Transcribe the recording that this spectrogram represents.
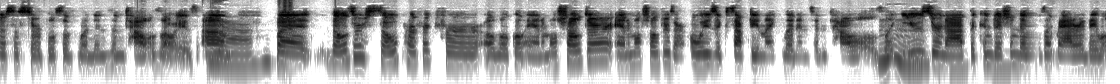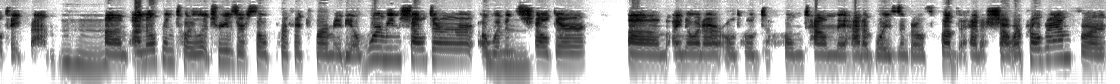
just a surplus of linens and towels always. Um, yeah. But those are so perfect for a local animal shelter. Animal shelters are always accepting like linens and towels, mm-hmm. like mm. used or not. The condition doesn't matter; they will take them. Mm-hmm. Um, unopened toiletries are so perfect for maybe a warming shelter, a mm-hmm. women's shelter. Um, I know in our old hometown they had a boys and girls club that had a shower program for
